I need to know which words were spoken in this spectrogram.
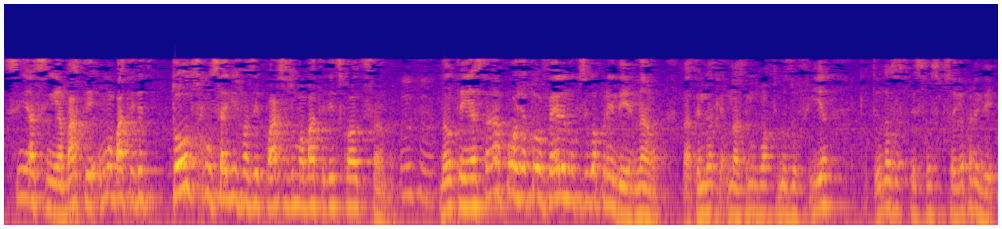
Sim, assim, uma bateria, todos conseguem fazer parte de uma bateria de escola de samba. Uhum. Não tem essa, ah, pô, já tô velho, não consigo aprender. Não, nós temos, nós temos uma filosofia que todas as pessoas conseguem aprender.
